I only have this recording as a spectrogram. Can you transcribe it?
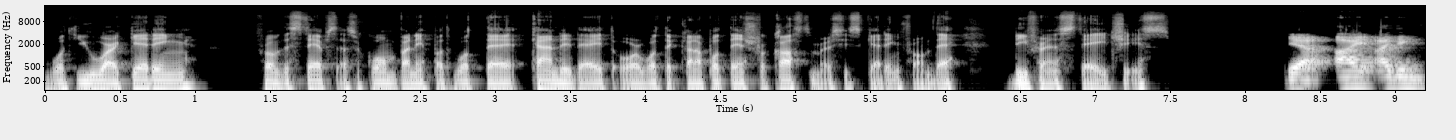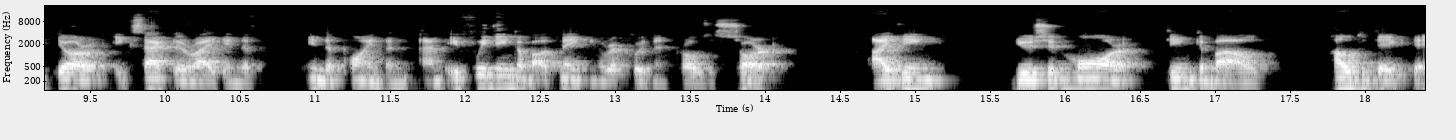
what you are getting from the steps as a company, but what the candidate or what the kind of potential customers is getting from the different stages. Yeah, I, I think you're exactly right in the in the point. And, and if we think about making recruitment process shorter, I think you should more think about how to take the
